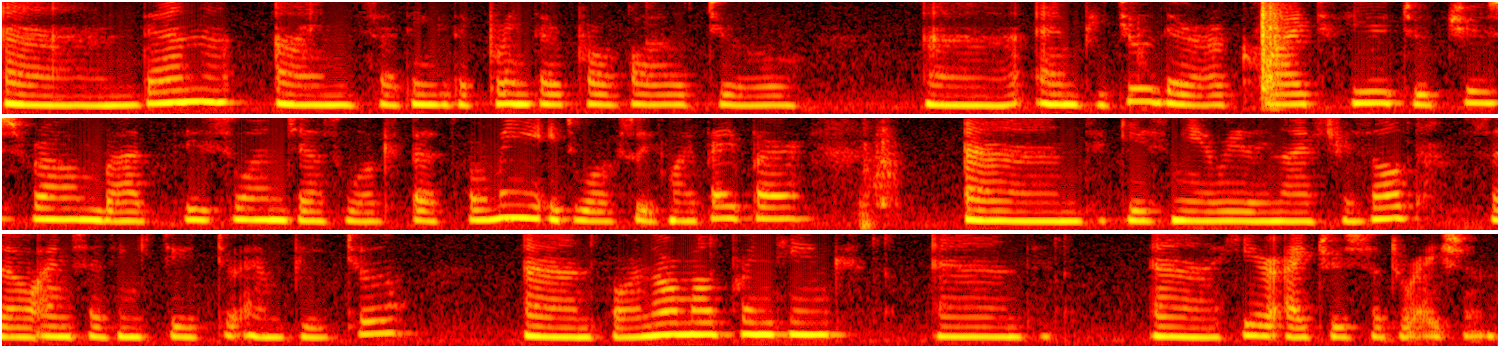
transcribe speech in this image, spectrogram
And then I'm setting the printer profile to uh, MP2 there are quite few to choose from but this one just works best for me. It works with my paper and gives me a really nice result. So I'm setting it to MP2 and for normal printing and uh, here I choose saturation.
